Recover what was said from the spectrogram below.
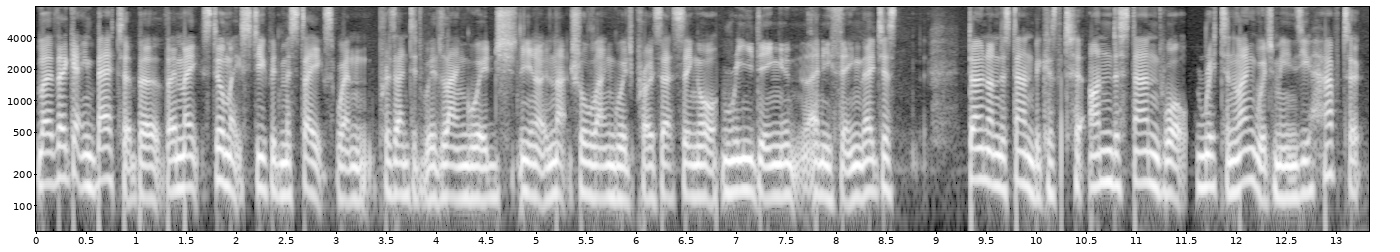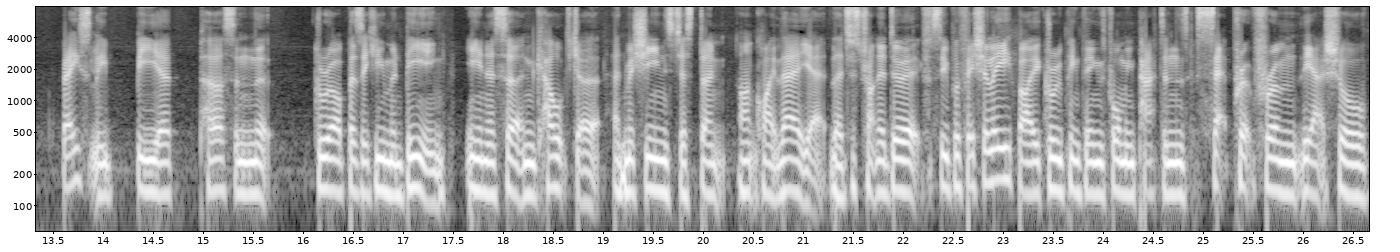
Like they're getting better, but they make still make stupid mistakes when presented with language, you know, natural language processing or reading anything. They just don't understand because to understand what written language means, you have to basically be a person that grew up as a human being in a certain culture and machines just don't aren't quite there yet. They're just trying to do it superficially by grouping things forming patterns separate from the actual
